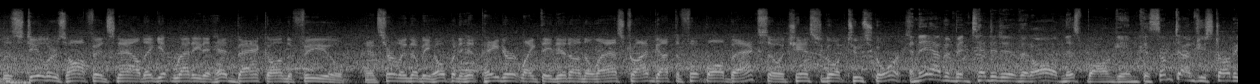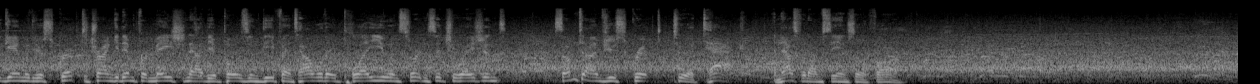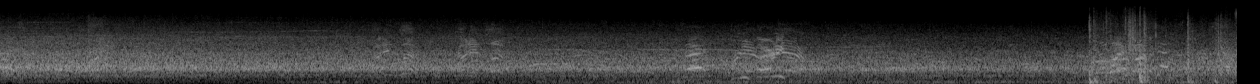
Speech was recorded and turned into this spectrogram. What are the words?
The Steelers offense now, they get ready to head back on the field. And certainly they'll be hoping to hit pay dirt like they did on the last drive. Got the football back, so a chance to go up two scores. And they haven't been tentative at all in this ball game because sometimes you start a game with your script to try and get information out of the opposing defense. How will they play you in certain situations? Sometimes you script to attack, and that's what I'm seeing so far.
